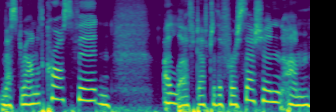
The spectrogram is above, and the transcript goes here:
messed around with CrossFit and I left after the first session. Um,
